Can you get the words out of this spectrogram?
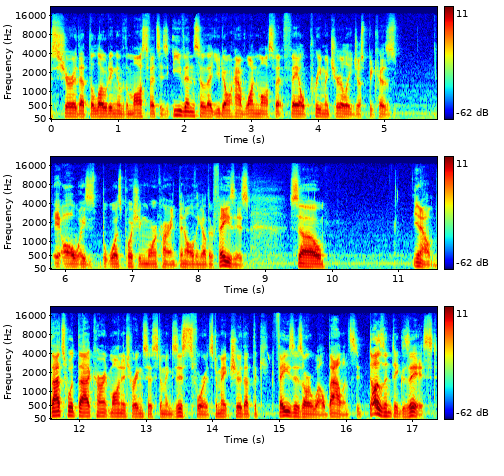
sure that the loading of the MOSFETs is even so that you don't have one MOSFET fail prematurely just because it always was pushing more current than all the other phases. So, you know, that's what that current monitoring system exists for. It's to make sure that the phases are well balanced. It doesn't exist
